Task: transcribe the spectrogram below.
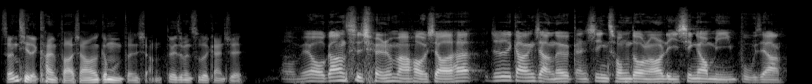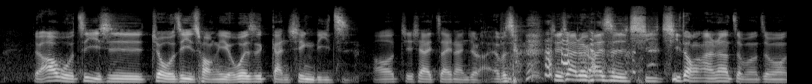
整体的看法，想要跟我们分享？对这本书的感觉？哦，没有，我刚刚其实觉得蛮好笑的。他就是刚刚讲那个感性冲动，然后理性要弥补这样。对啊，我自己是就我自己创业，我也是感性离职，然后接下来灾难就来，不是，接下来就开始启 启动啊，那怎么怎么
